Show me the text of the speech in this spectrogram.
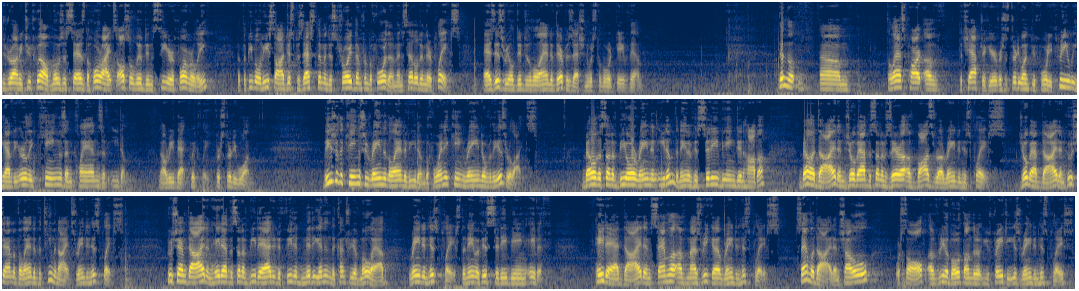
Deuteronomy 2:12 Moses says the Horites also lived in Seir formerly, but the people of Esau dispossessed them and destroyed them from before them and settled in their place, as Israel did to the land of their possession which the Lord gave them. Then the um, the last part of the chapter here, verses 31 through 43, we have the early kings and clans of Edom. And I'll read that quickly. Verse 31. These are the kings who reigned in the land of Edom before any king reigned over the Israelites. Bela the son of Beor reigned in Edom, the name of his city being Dinhabah. Bela died, and Jobab the son of Zerah of Bozrah reigned in his place. Jobab died, and Husham of the land of the Temanites reigned in his place. Husham died, and Hadad the son of Bedad, who defeated Midian in the country of Moab, reigned in his place, the name of his city being Avith. Hadad died, and Samlah of Masrekah reigned in his place. Samlah died, and Shaul, or Saul, of Rehoboth on the Euphrates reigned in his place.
